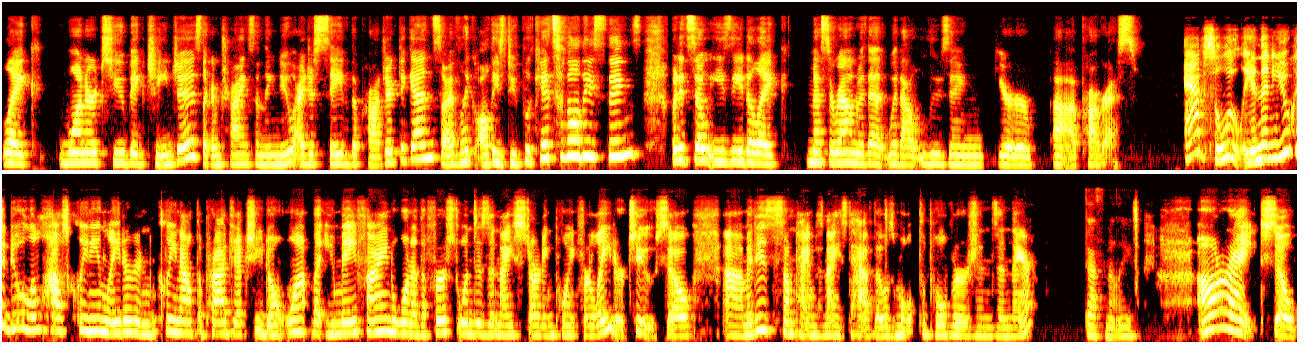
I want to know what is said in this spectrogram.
like one or two big changes, like I'm trying something new, I just save the project again. So I have like all these duplicates of all these things, but it's so easy to like mess around with it without losing your uh, progress. Absolutely. And then you could do a little house cleaning later and clean out the projects you don't want, but you may find one of the first ones is a nice starting point for later too. So um, it is sometimes nice to have those multiple versions in there. Definitely. All right. So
